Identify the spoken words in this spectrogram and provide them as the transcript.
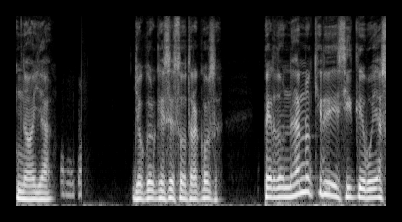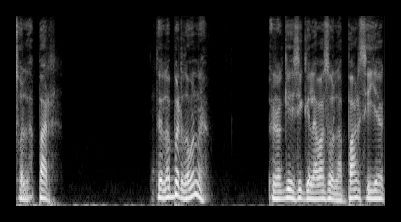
No, ya. Yo creo que esa es otra cosa. Perdonar no quiere decir que voy a solapar. Te la perdona. Pero no quiere decir que la va a solapar si ella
